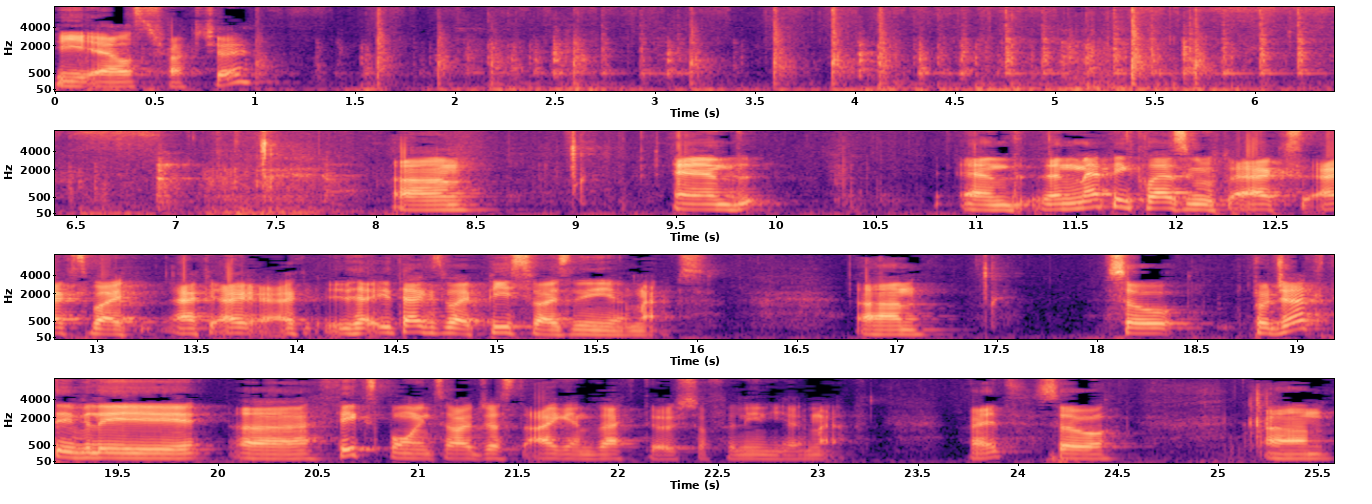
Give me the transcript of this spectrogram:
PL structure. Um, and and and mapping class group acts, acts by act, act, it acts by piecewise linear maps. Um, so projectively, uh, fixed points are just eigenvectors of a linear map, right? So um,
